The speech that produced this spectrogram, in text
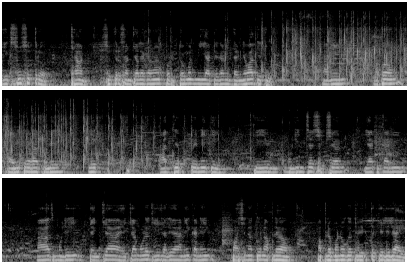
एक सुसूत्र छान सूत्रसंचालकांना प्रथमच मी या ठिकाणी धन्यवाद देतो. आणि आपण सावित्रीबाई फुले एक आद्य प्रणेते की मुलींचं शिक्षण या ठिकाणी आज मुली त्यांच्या ह्याच्यामुळंच हे झाले. अनेक अनेक भाषणातून आपलं आपलं मनोगत व्यक्त केलेले आहे.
